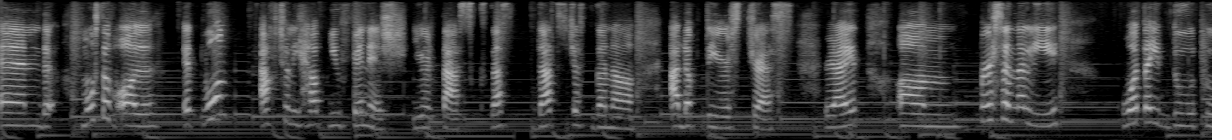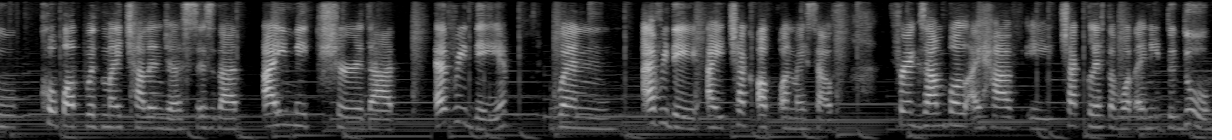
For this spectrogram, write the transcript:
And most of all it won't actually help you finish your tasks. That's that's just gonna add up to your stress right um personally what i do to cope up with my challenges is that i make sure that every day when every day I check up on myself. For example, I have a checklist of what I need to do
